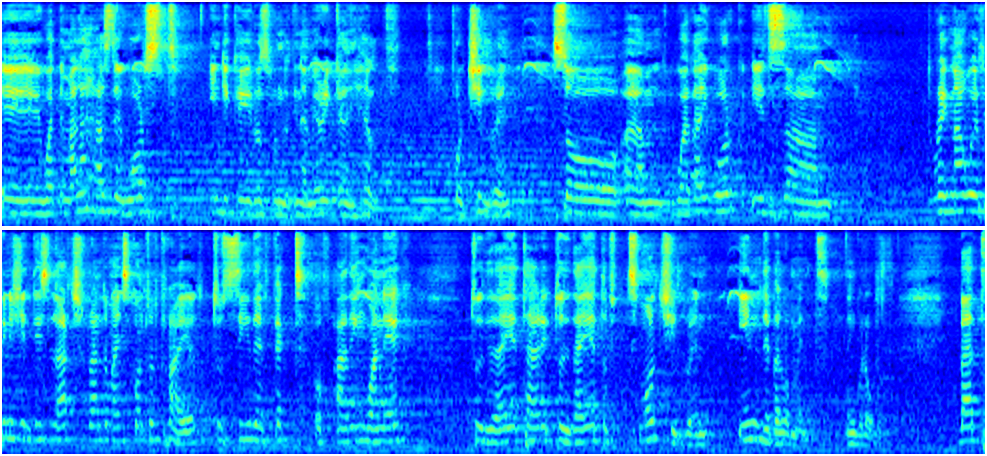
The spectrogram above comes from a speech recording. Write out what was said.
Uh, Guatemala has the worst indicators from Latin American health for children. So um, what I work is um, right now we're finishing this large randomized control trial to see the effect of adding one egg to the dietary to the diet of small children in development and growth. But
